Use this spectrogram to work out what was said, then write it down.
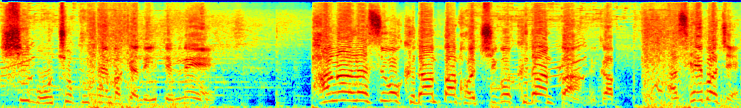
15초 쿨타임밖에 안 되기 때문에 방 하나 쓰고 그 다음 방 거치고 그 다음 방. 그러니까 한 세 번째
